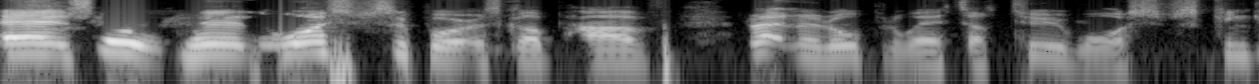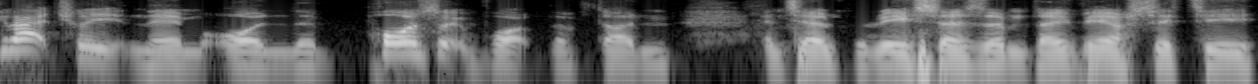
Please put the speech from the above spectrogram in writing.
Uh, so the, the Wasps supporters club have written an open letter to Wasps, congratulating them on the positive work they've done in terms of racism, diversity,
